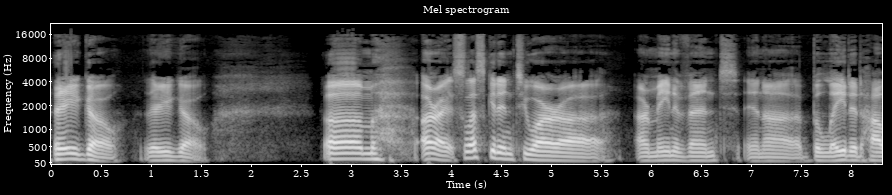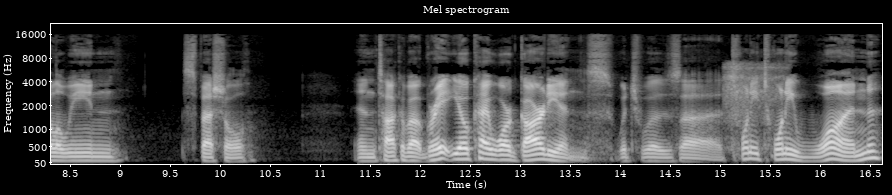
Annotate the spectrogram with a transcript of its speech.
there you go. There you go. Um all right, so let's get into our uh our main event and uh belated Halloween special and talk about Great Yokai War Guardians, which was uh 2021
